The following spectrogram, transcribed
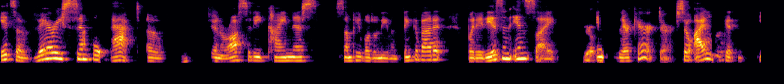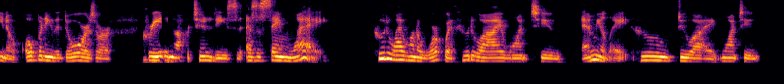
It's a very simple act of mm-hmm. generosity, kindness. Some people don't even think about it, but it is an insight Yeah. into their character. So I look at, you know, opening the doors or mm-hmm. creating opportunities as the same way. Who do I want to work with? Who do I want to emulate? Who do I want to,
